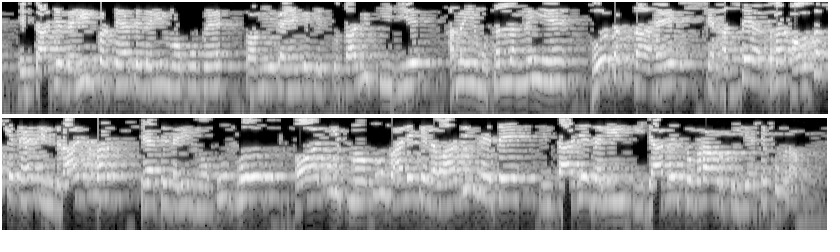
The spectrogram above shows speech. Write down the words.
انتاج دلیل پر صحت دلیل موقوف ہے، تو ہم یہ کہیں گے کہ اس کو ثابت کیجیے ہمیں یہ مسلم نہیں ہے۔ ہو سکتا ہے کہ حد اثر اوسط کے تحت اندراج پر صحت دلیل موقوف ہو اور اس موقوف والے کے لوازم میں سے انتاج دلیل ایجاد سکرا اور کلیت کبرا ہو۔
